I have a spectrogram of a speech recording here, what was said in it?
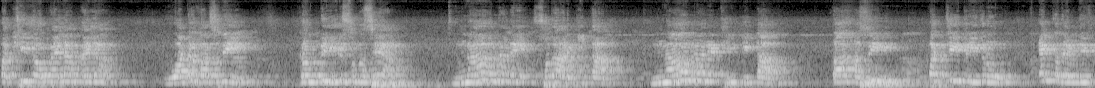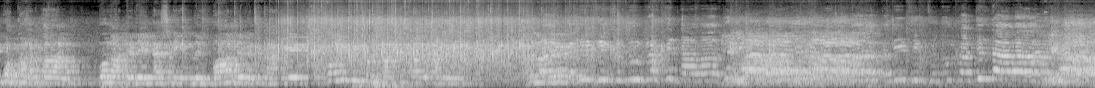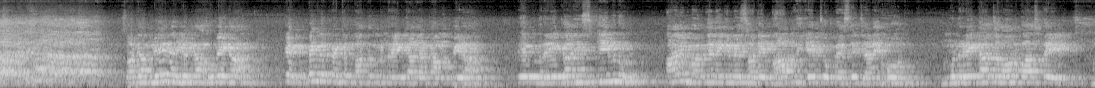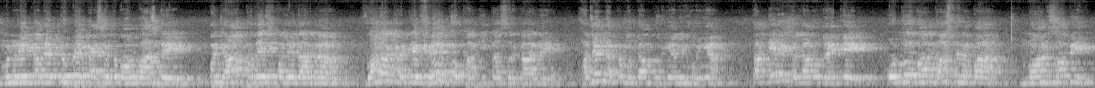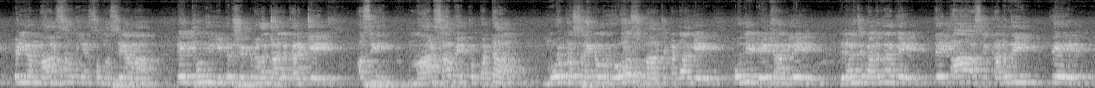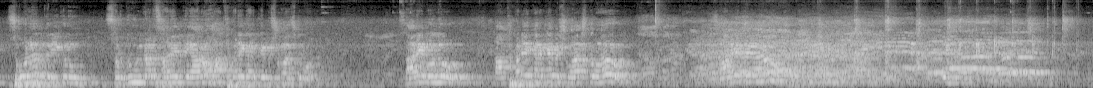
25 ਤੋਂ ਪਹਿਲਾਂ ਪਹਿਲਾਂ ਵਾਟਰ ਵਰਕਸ ਦੀ ਗੰਭੀਰ ਸਮੱਸਿਆ ਨਾ ਉਹਨਾਂ ਨੇ ਸੁਧਾਰ ਕੀਤਾ ਨਾ ਉਹਨਾਂ ਨੇ ਠੀਕ ਕੀਤਾ ਤਾਂ ਅਸੀਂ 25 ਤਰੀਕ ਨੂੰ ਇੱਕ ਦਿਨ ਦੀ ਭੁੱਖ ਹੜਤਾਲ ਬੁਲਾਡੇ ਦੇ ਐਸਡੀਐਮ ਦੇ ਬਾਹਰ ਦੇ ਵਿੱਚ ਕਰਾਂਗੇ ਕੋਈ ਵੀ ਪ੍ਰਸ਼ਾਸਨ ਦਾ ਅਧਿਕਾਰੀ ਬੁਲਾਡੇ ਸਿੰਘ ਸਤੂਲਕਰ ਜਿੰਦਾਬਾਦ ਜਿੰਦਾਬਾਦ ਜਿੰਦਾਬਾਦ ਕਦੀਰ ਸਿੰਘ ਸਤੂਲਕਰ ਜਿੰਦਾਬਾਦ ਸਾਡਾ ਏਜੰਡਾ ਹੋਵੇਗਾ ਕਿ ਪਿੰਡ ਪਿੰਡ ਬੰਦ ਮਨਰੇਗਾ ਦਾ ਕੰਮ ਪਿਆ। ਇਹ ਮਨਰੇਗਾ ਦੀ ਸਕੀਮ ਨੂੰ ਆਏ ਮੰਨਦੇ ਨੇ ਜਿਵੇਂ ਸਾਡੇ ਬਾਪ ਦੀ ਜੇਬ ਚੋਂ ਪੈਸੇ ਜਾਣੇ ਹੋਣ। ਮਨਰੇਗਾ ਚਲਾਉਣ ਵਾਸਤੇ, ਮਨਰੇਗਾ ਦੇ ਡੁੱਬੇ ਪੈਸੇ ਦਬਾਉਣ ਵਾਸਤੇ ਪੰਜਾਬ ਪ੍ਰਦੇਸ਼ ਪੱਲੇਦਾਰ ਨਾਲ ਵਾਅਦਾ ਕਰਕੇ ਫੇਰ ਧੋਖਾ ਕੀਤਾ ਸਰਕਾਰ ਨੇ। ਹਜੇ ਤੱਕ ਮੰਗਾਂ ਪੂਰੀਆਂ ਨਹੀਂ ਹੋਈਆਂ। ਤਾਂ ਇਹ ਗੱਲਾਂ ਨੂੰ ਲੈ ਕੇ ਉਦੋਂ ਬਾਅਦ 10 ਦਿਨਾਂ ਬਾਅਦ ਮਾਨਸਾ ਵੀ ਜਿਹੜੀਆਂ ਮਾਨਸਾ ਦੀਆਂ ਸਮੱਸਿਆਵਾਂ ਇੱਥੋਂ ਦੀ ਲੀਡਰਸ਼ਿਪ ਨਾਲ ਗੱਲ ਕਰਕੇ ਅਸੀਂ ਮਾਨਸਾ ਵਿੱਚ ਇੱਕ ਵੱਡਾ ਮੋਟਰਸਾਈਕਲ ਰੋਸ ਮਾਰਚ ਕੱਢਾਂਗੇ, ਉਹਦੀ ਡੇਟ ਅਗਲੇ ਦਿਨਾਂ 'ਚ ਕੱਢ ਲਾਂਗੇ ਤੇ ਆ ਅਸੀਂ ਕੱਢਦੀ ਕਿ 16 ਤਰੀਕ ਨੂੰ ਸਰਦੂਲਗੜ੍ਹ ਸਾਰੇ ਤਿਆਰ ਹੋ ਹੱਥ ਖੜੇ ਕਰਕੇ ਵਿਸ਼ਵਾਸ ਦਿਵਾਓ। ਸਾਰੇ ਬੋਲੋ, ਹੱਥ ਖੜੇ ਕਰਕੇ ਵਿਸ਼ਵਾਸ ਦਿਵਾਓ। ਸਾਰੇ ਤਿਆਰ ਹੋ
